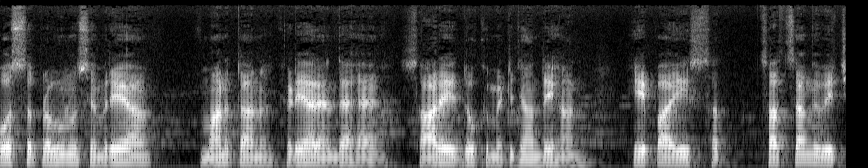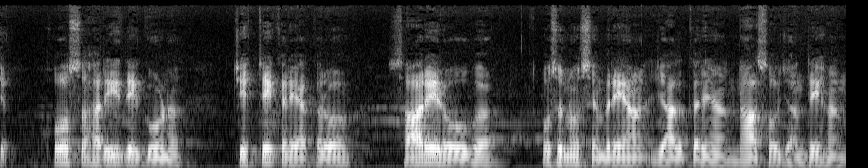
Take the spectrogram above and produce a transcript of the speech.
ਉਸ ਪ੍ਰਭੂ ਨੂੰ ਸਿਮਰਿਆ ਮਨ ਤਨ ਖਿੜਿਆ ਰਹਿੰਦਾ ਹੈ, ਸਾਰੇ ਦੁੱਖ ਮਿਟ ਜਾਂਦੇ ਹਨ। हे ਭਾਈ ਸਤਸੰਗ ਵਿੱਚ ਉਸ ਹਰੀ ਦੇ ਗੁਣ ਚੇਤੇ ਕਰਿਆ ਕਰੋ ਸਾਰੇ ਰੋਗ ਉਸ ਨੂੰ ਸਿਮਰਿਆਂ ਯਾਦ ਕਰਿਆਂ ਨਾਸ ਹੋ ਜਾਂਦੇ ਹਨ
